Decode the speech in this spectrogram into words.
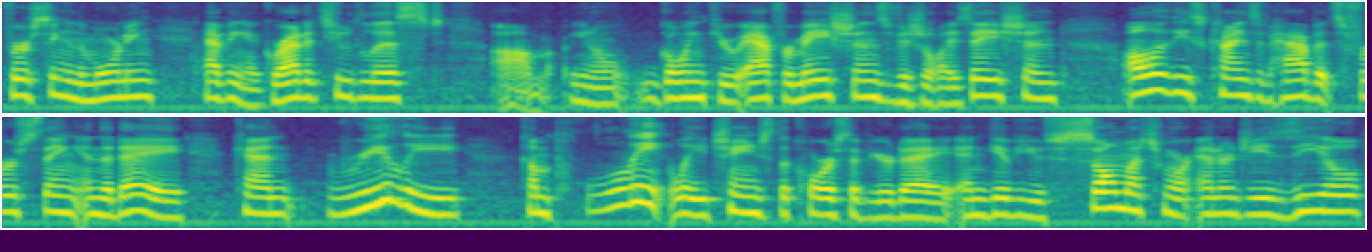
First thing in the morning, having a gratitude list, um, you know, going through affirmations, visualization, all of these kinds of habits first thing in the day can really completely change the course of your day and give you so much more energy, zeal,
